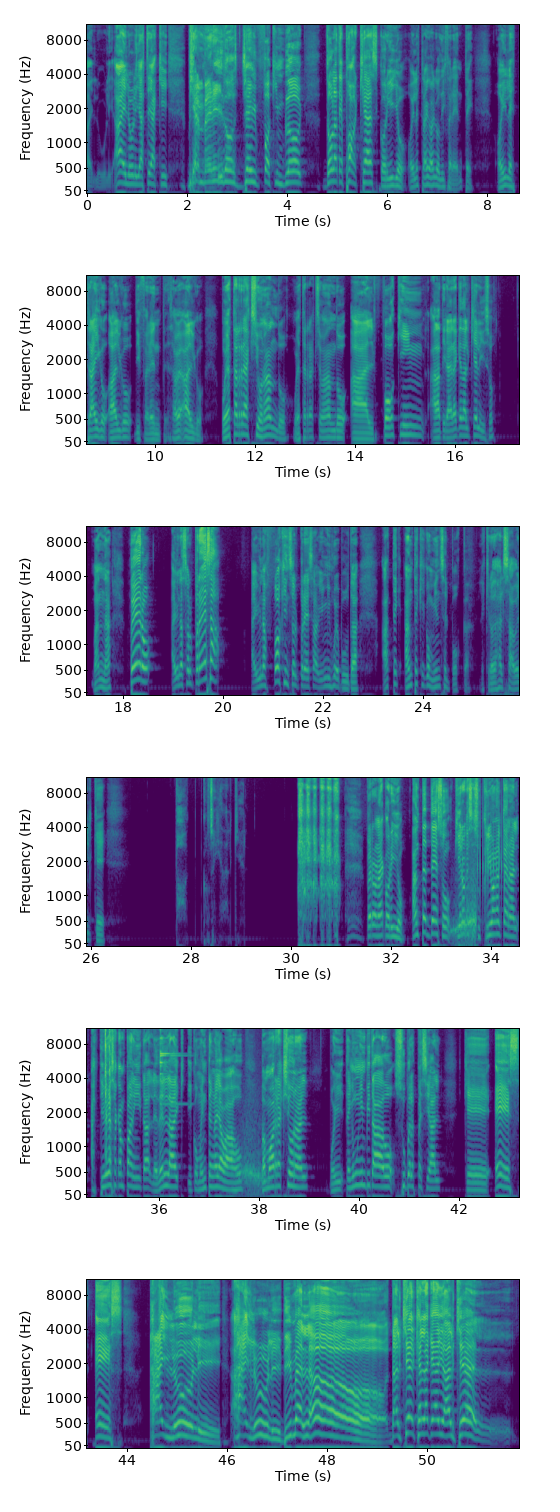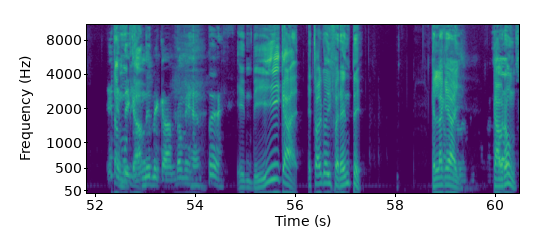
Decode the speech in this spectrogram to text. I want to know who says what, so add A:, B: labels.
A: Ay, Luli. Ay, Luli, ya estoy aquí. Bienvenidos, J fucking Blog. Dóblate Podcast. Corillo, hoy les traigo algo diferente. Hoy les traigo algo diferente. ¿Sabes algo? Voy a estar reaccionando, voy a estar reaccionando al fucking, a la tiradera que Dalkiel hizo. Más nada. Pero hay una sorpresa. Hay una fucking sorpresa, bien hijo de puta. Antes, antes que comience el podcast, les quiero dejar saber que. Fuck, conseguí a Dalkiel. Pero nada, Corillo. Antes de eso, quiero que se suscriban al canal, activen esa campanita, le den like y comenten ahí abajo. Vamos a reaccionar. Voy, tengo un invitado súper especial que es, es. ¡Ay, Luli! ¡Ay, Luli! ¡Dímelo! Dalkiel, ¿qué es la que hay, motivado.
B: Indicando, indicando, mi gente.
A: Indica. Esto es algo diferente. ¿Qué es la que hay? Cabrón.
